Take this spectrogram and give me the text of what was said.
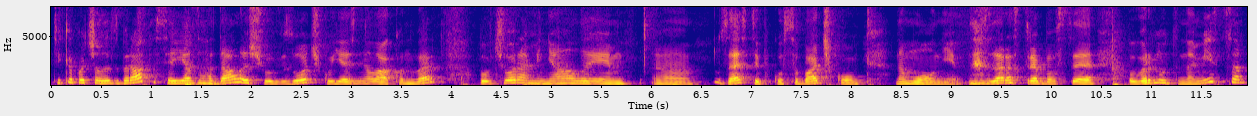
Тільки почали збиратися, я згадала, що у візочку я зняла конверт, бо вчора міняли е, застібку, собачку на молнії. Зараз треба все повернути на місце.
